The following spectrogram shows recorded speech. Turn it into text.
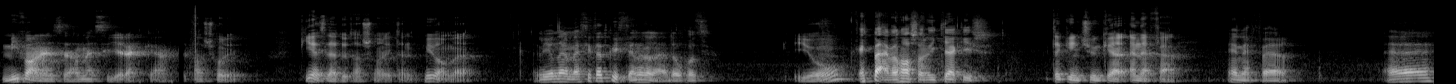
Mi van ezzel a messzi gyerekkel? Hasonlít. Kihez lehet őt hasonlítani? Mi van vele? Lionel Messi, tehát Cristiano Ronaldohoz. Jó. Egy páran hasonlítják is. Tekintsünk el NFL. NFL. E...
